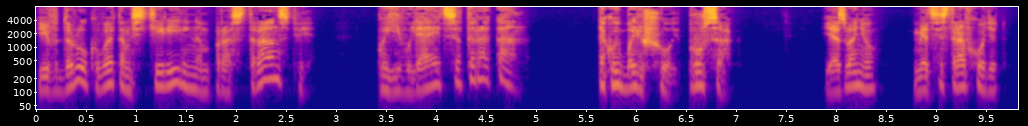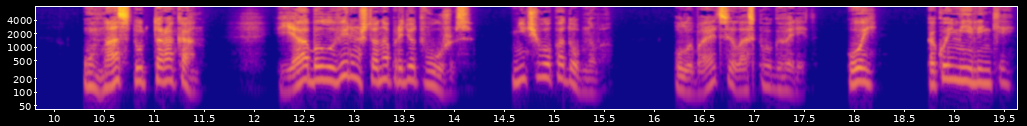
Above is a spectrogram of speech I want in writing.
и вдруг в этом стерильном пространстве появляется таракан. Такой большой, прусак. Я звоню. Медсестра входит. «У нас тут таракан». Я был уверен, что она придет в ужас. Ничего подобного. Улыбается и ласково говорит. «Ой, какой миленький!»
